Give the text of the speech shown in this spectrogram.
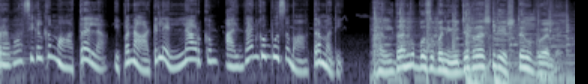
പ്രവാസികൾക്ക് മാത്രല്ല ഇപ്പൊ നാട്ടിൽ എല്ലാവർക്കും അൽദാൻ കുബൂസ് മാത്രം മതി. അൽദാൻ കുബൂസ് ഇപ്പൊ ന്യൂ ജനറേഷന്റെ ഇഷ്ട വിഭവല്ലേ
